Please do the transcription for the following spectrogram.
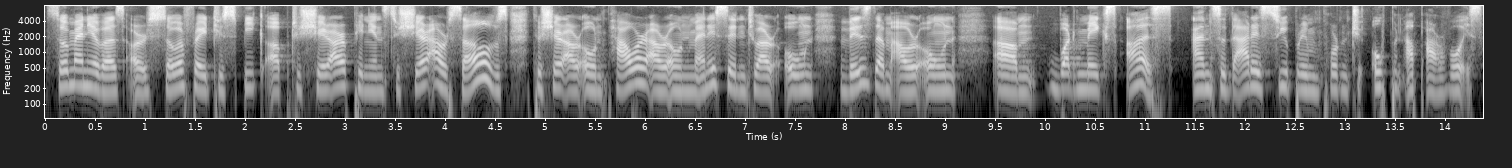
So many of us are so afraid to speak up, to share our opinions, to share ourselves, to share our own power, our own medicine, to our own wisdom, our own um, what makes us. And so that is super important to open up our voice.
